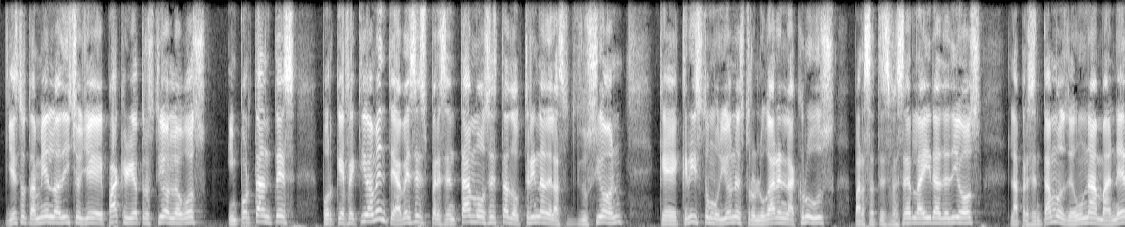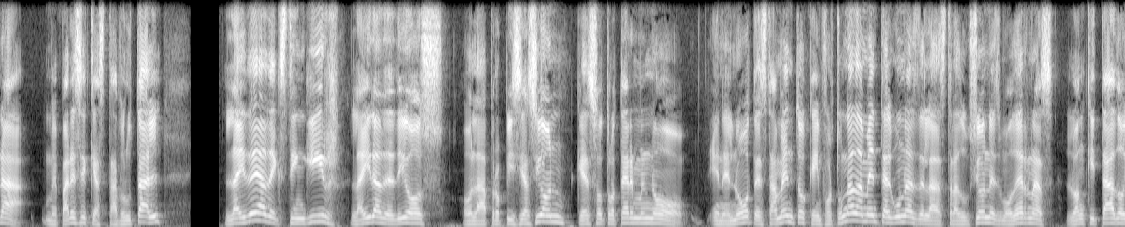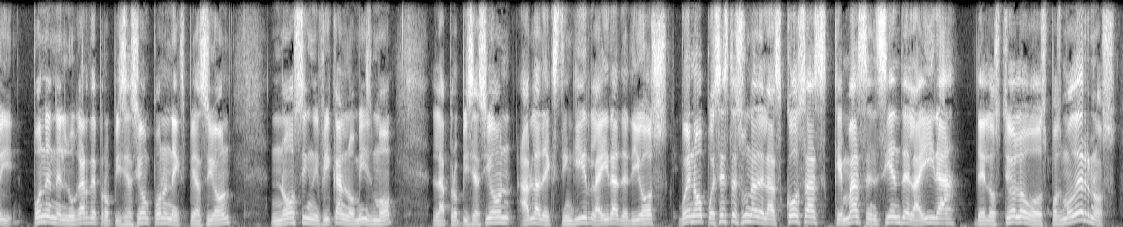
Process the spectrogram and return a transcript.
Y esto también lo ha dicho J. Packer y otros teólogos importantes porque efectivamente a veces presentamos esta doctrina de la sustitución que Cristo murió en nuestro lugar en la cruz para satisfacer la ira de Dios, la presentamos de una manera me parece que hasta brutal, la idea de extinguir la ira de Dios o la propiciación, que es otro término en el Nuevo Testamento, que infortunadamente algunas de las traducciones modernas lo han quitado y ponen en lugar de propiciación, ponen expiación, no significan lo mismo. La propiciación habla de extinguir la ira de Dios. Bueno, pues esta es una de las cosas que más enciende la ira de los teólogos posmodernos.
